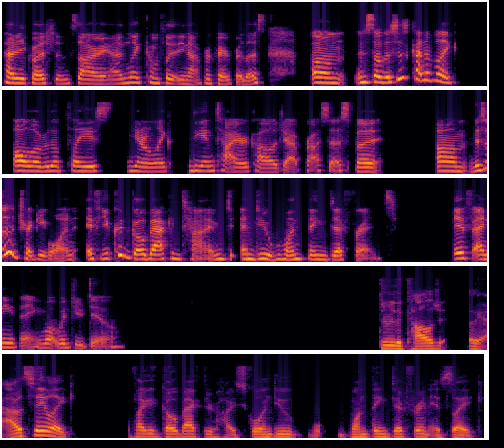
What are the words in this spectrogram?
had any questions sorry i'm like completely not prepared for this um so this is kind of like all over the place, you know, like the entire college app process. But um, this is a tricky one. If you could go back in time and do one thing different, if anything, what would you do? through the college. Okay, I would say like if I could go back through high school and do w- one thing different, it's like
